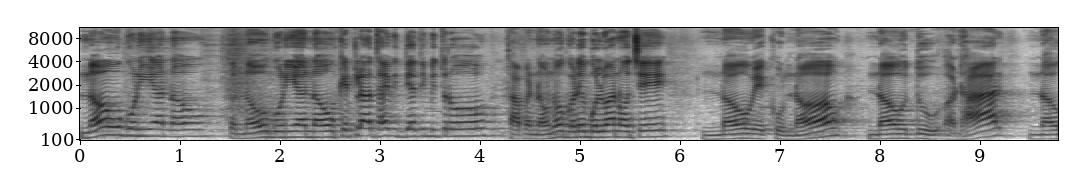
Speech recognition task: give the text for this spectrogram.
નવ ગુણ્યા નવ, તો નવ ગુણ્યા નવ કેટલા થાય વિદ્યાર્થી મિત્રો? તો આપણે નવનો ઘડે બોલવાનો છે. નવ એકુ નવ નવ દુ અઢાર, નવ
